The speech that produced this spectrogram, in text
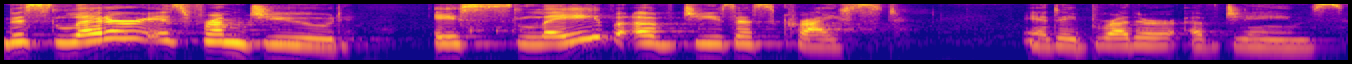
This letter is from Jude, a slave of Jesus Christ and a brother of James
